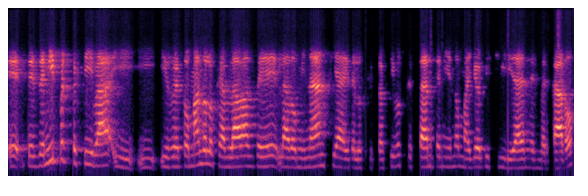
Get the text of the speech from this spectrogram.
eh, desde mi perspectiva y, retomando lo que hablabas de la dominancia y de los criptoactivos que están teniendo mayor visibilidad en el mercado,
